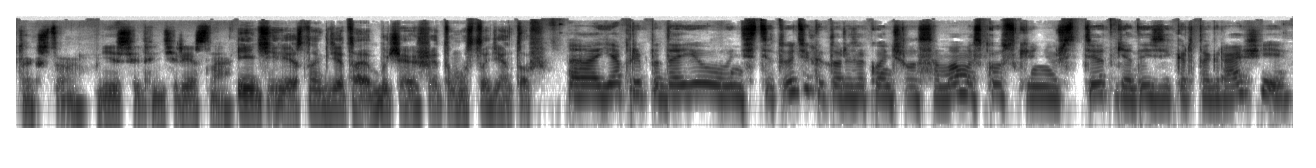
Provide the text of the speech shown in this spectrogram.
так что, если это интересно. Интересно, где ты обучаешь этому студентов? А, я преподаю в институте, который закончила сама, Московский университет геодезии и картографии.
